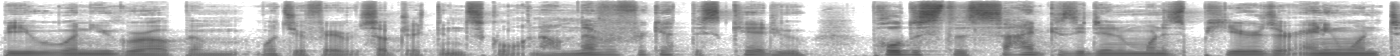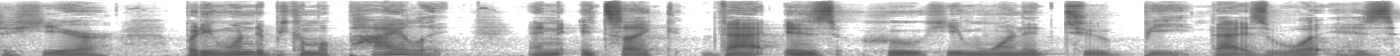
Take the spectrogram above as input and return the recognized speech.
be when you grow up? And what's your favorite subject in school? And I'll never forget this kid who pulled us to the side because he didn't want his peers or anyone to hear, but he wanted to become a pilot. And it's like that is who he wanted to be. That is what his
